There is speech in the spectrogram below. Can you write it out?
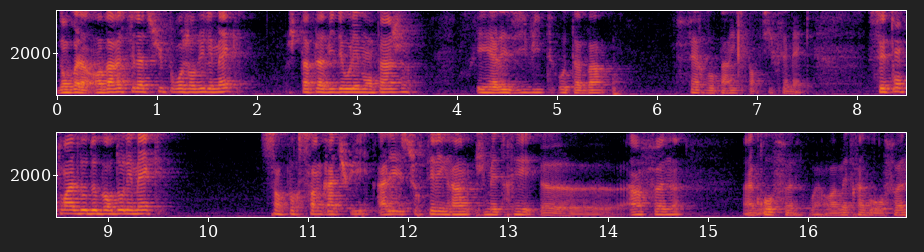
Donc voilà, on va rester là-dessus pour aujourd'hui, les mecs. Je tape la vidéo, les montages. Et allez-y vite au tabac, faire vos paris sportifs, les mecs. C'est Tonton Aldo de Bordeaux, les mecs. 100% gratuit. Allez sur Telegram, je mettrai euh, un fun, un gros fun. Ouais, on va mettre un gros fun.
